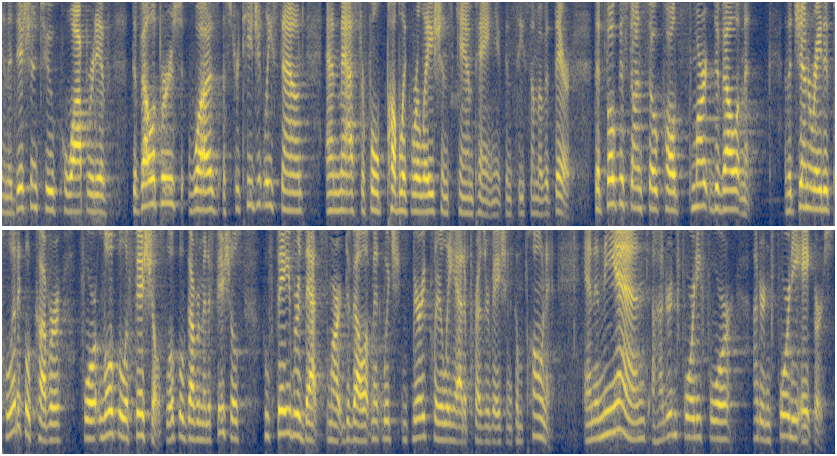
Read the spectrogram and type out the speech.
in addition to cooperative developers, was a strategically sound and masterful public relations campaign. You can see some of it there that focused on so called smart development and that generated political cover for local officials, local government officials who favored that smart development, which very clearly had a preservation component. And in the end, 144, 140 acres,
